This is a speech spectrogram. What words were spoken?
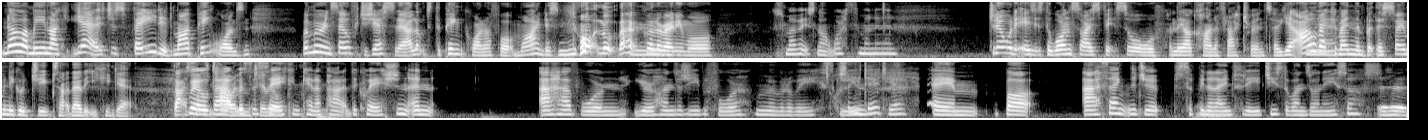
No, I mean like yeah, it's just faded. My pink ones. When we were in Selfridges yesterday, I looked at the pink one. I thought mine does not look that colour anymore. So maybe it's not worth the money then. Do you know what it is? It's the one size fits all, and they are kind of flattering. So yeah, I'll Yeah. recommend them. But there's so many good dupes out there that you can get. That's well, that towel was the material. second kind of part of the question, and I have worn your Hunza G before when we were away Oh, So you did, yeah. Um, but I think the dupes have been around for ages. The ones on ASOS, Uh-huh.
